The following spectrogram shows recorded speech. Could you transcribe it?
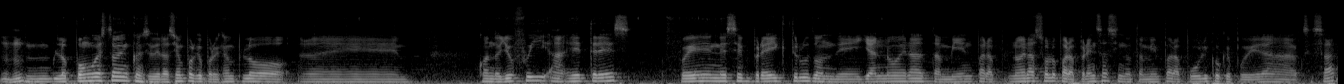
Mm, lo pongo esto en consideración porque, por ejemplo, eh, cuando yo fui a E3 fue en ese breakthrough donde ya no era también para no era solo para prensa sino también para público que pudiera accesar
